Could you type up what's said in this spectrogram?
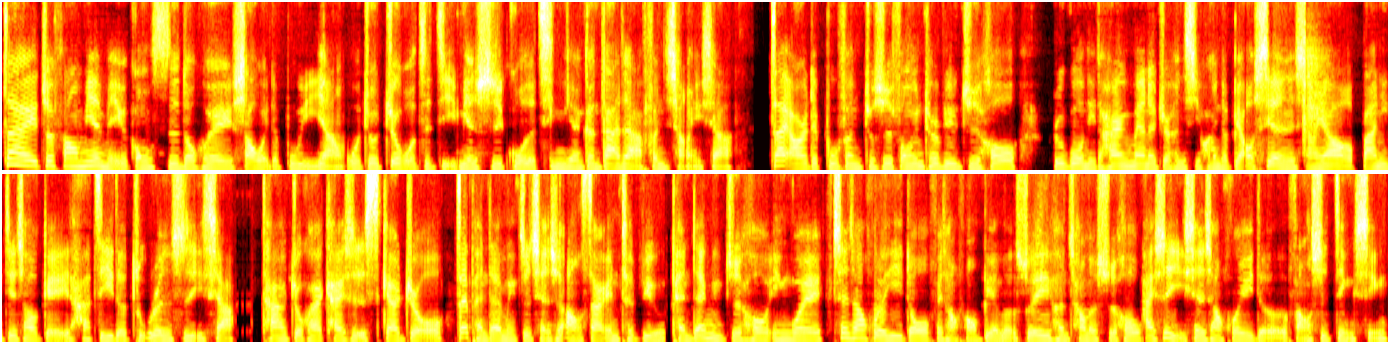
在这方面，每个公司都会稍微的不一样。我就就我自己面试过的经验跟大家分享一下。在 R 的部分，就是 Phone Interview 之后。如果你的 hiring manager 很喜欢你的表现，想要把你介绍给他自己的组认识一下，他就会开始 schedule。在 pandemic 之前是 onsite interview，pandemic 之后因为线上会议都非常方便了，所以很长的时候还是以线上会议的方式进行。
